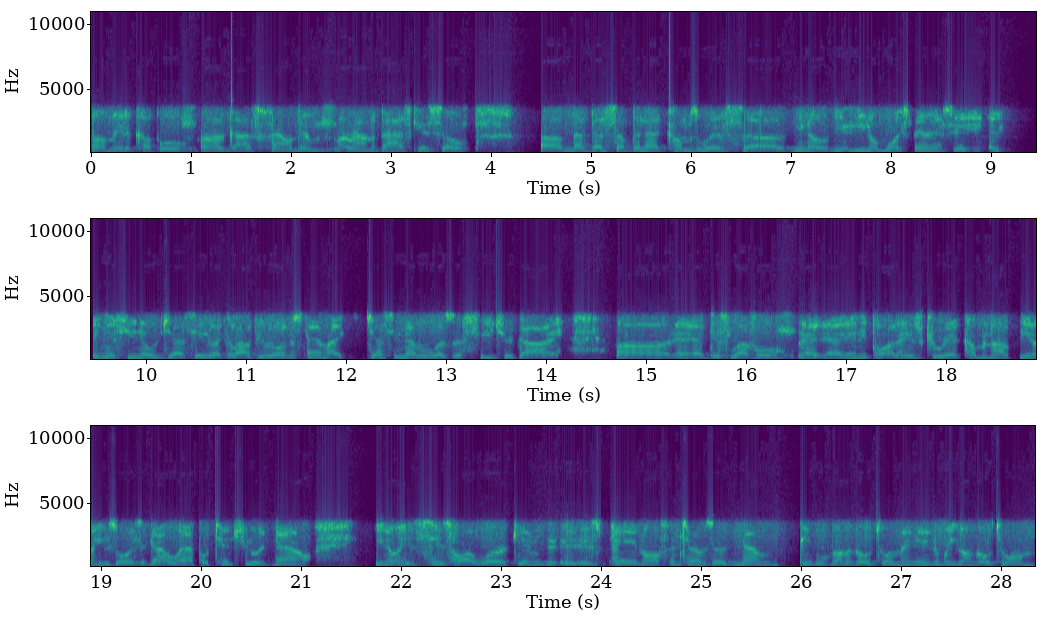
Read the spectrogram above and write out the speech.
uh, made a couple uh, guys found him around the basket. So. Um, that that's something that comes with uh, you know you, know more experience. And if you know Jesse, like a lot of people don't understand, like Jesse never was a feature guy uh, at, this level at, at any part of his career coming up. You know, he was always a guy who had potential, and now you know his his hard work and is paying off in terms of now people are going to go to him and, and we're going to go to him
